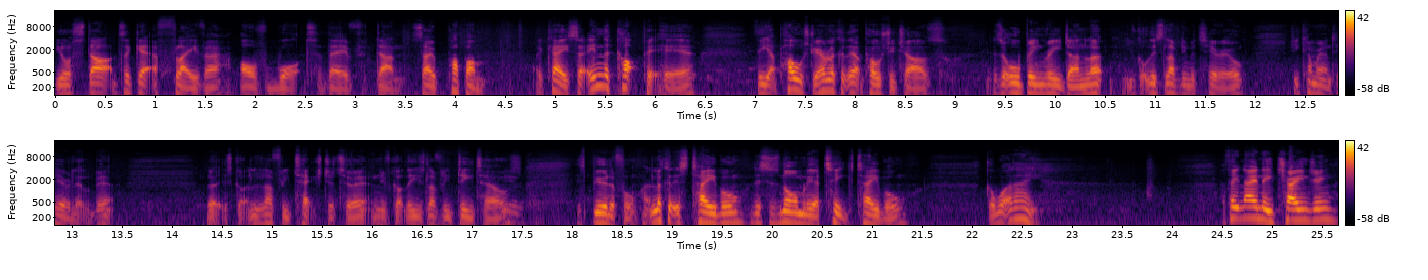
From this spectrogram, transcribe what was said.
you'll start to get a flavour of what they've done. So pop on. Okay, so in the cockpit here, the upholstery, have a look at the upholstery, Charles. It's all been redone. Look, you've got this lovely material. If you come around here a little bit, look, it's got a lovely texture to it, and you've got these lovely details. Beautiful. It's beautiful. And look at this table. This is normally a teak table. God, what are they? I think they need changing.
